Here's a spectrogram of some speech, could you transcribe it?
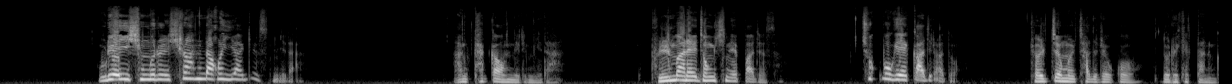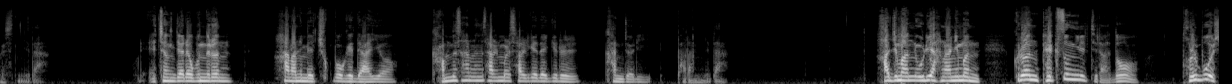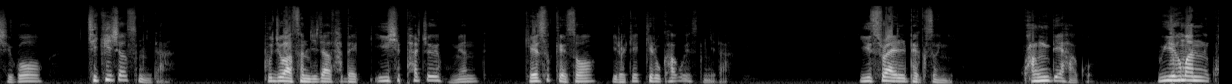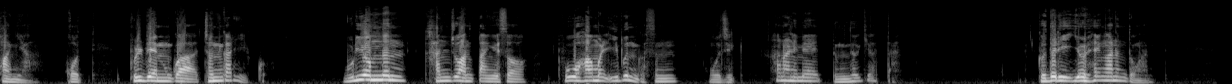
우리가 이 식물을 싫어한다고 이야기했습니다. 안타까운 일입니다. 불만의 정신에 빠져서 축복에까지라도 결점을 찾으려고 노력했다는 것입니다. 우리 애청자 여러분들은 하나님의 축복에 대하여 감사하는 삶을 살게 되기를 간절히 바랍니다. 하지만 우리 하나님은 그런 백성일지라도 돌보시고 지키셨습니다. 부지와 선지자 428쪽에 보면 계속해서 이렇게 기록하고 있습니다. 이스라엘 백성이 광대하고 위험한 광야, 곧 불뱀과 전갈이 있고 물이 없는 간조한 땅에서 보호함을 입은 것은 오직 하나님의 능력이었다. 그들이 여행하는 동안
